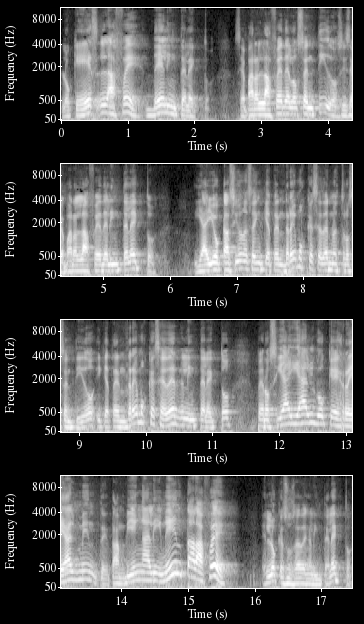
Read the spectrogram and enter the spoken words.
lo que es la fe del intelecto. Separan la fe de los sentidos y separan la fe del intelecto. Y hay ocasiones en que tendremos que ceder nuestros sentidos y que tendremos que ceder el intelecto, pero si hay algo que realmente también alimenta la fe, es lo que sucede en el intelecto,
